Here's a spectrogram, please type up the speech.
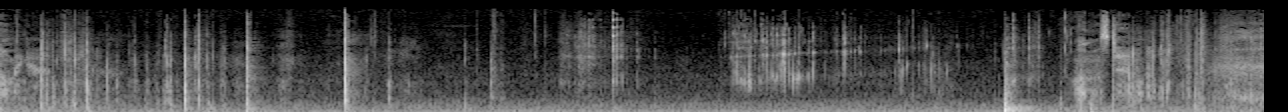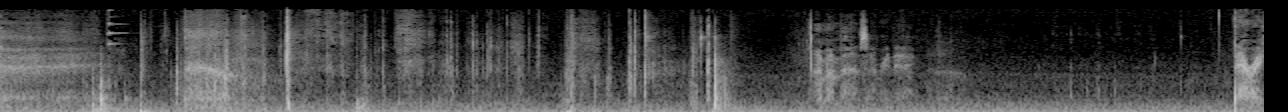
Oh my god. Almost done. I'm a mess every day. There we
